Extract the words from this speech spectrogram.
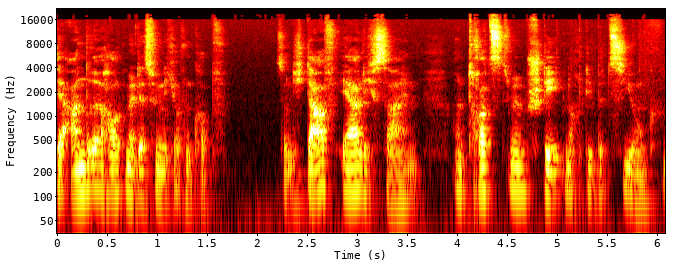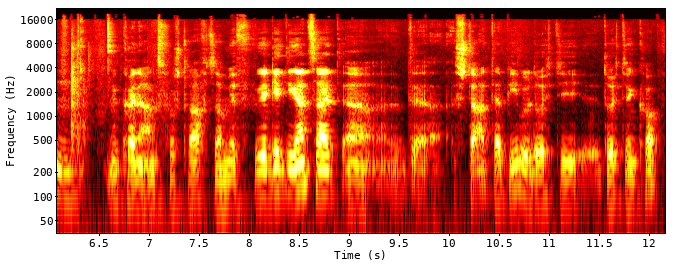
der andere haut mir deswegen nicht auf den Kopf. Sondern ich darf ehrlich sein und trotzdem steht noch die Beziehung. Hm. Keine Angst vor Strafe zu. Mir, mir geht die ganze Zeit äh, der Start der Bibel durch, die, durch den Kopf.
